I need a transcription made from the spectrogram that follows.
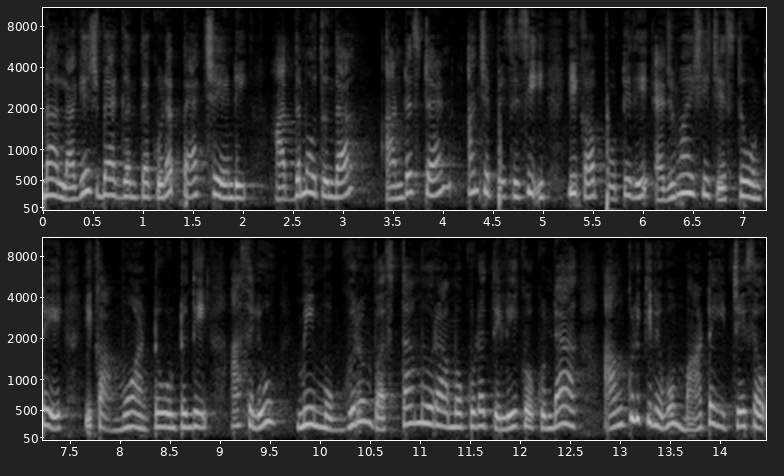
నా లగేజ్ బ్యాగ్ అంతా కూడా ప్యాక్ చేయండి. అర్థమవుతుందా? అండర్స్టాండ్ అని చెప్పేసేసి ఇక పొట్టిది యజమాయిషి చేస్తూ ఉంటే ఇక అమ్మో అంటూ ఉంటుంది. అసలు మీ ముగ్గురం వస్తామో రామో కూడా తెలియకోకుండా అంకుల్కి నువ్వు మాట ఇచ్చేసావు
